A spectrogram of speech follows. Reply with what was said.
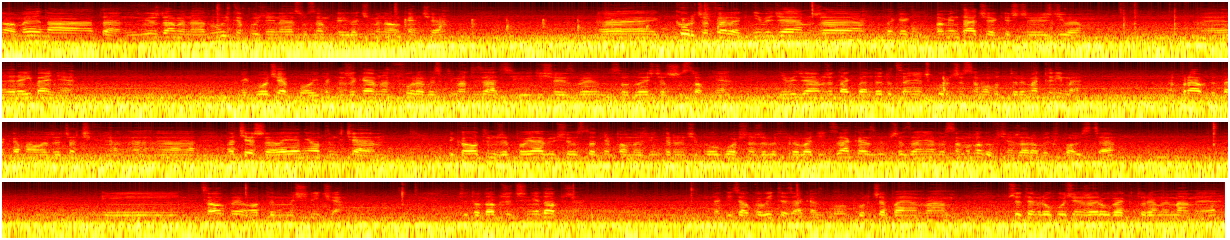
No, my na ten, wjeżdżamy na dwójkę, później na S8 i lecimy na Okęcie. E, kurczę Felek, nie wiedziałem, że tak jak pamiętacie, jak jeszcze jeździłem e, Raybenie, jak było ciepło i tak narzekałem na furę bez klimatyzacji, dzisiaj jest, są 23 stopnie, nie wiedziałem, że tak będę doceniać kurczę samochód, który ma klimę. Naprawdę, taka mała rzecz, a, a, a, cieszę, ale ja nie o tym chciałem, tylko o tym, że pojawił się ostatnio pomysł w internecie, było głośno, żeby wprowadzić zakaz wyprzedzania dla samochodów ciężarowych w Polsce. I co Wy o tym myślicie? Czy to dobrze, czy niedobrze? Taki całkowity zakaz, bo kurczę, powiem Wam, przy tym ruchu ciężarówek, które my mamy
